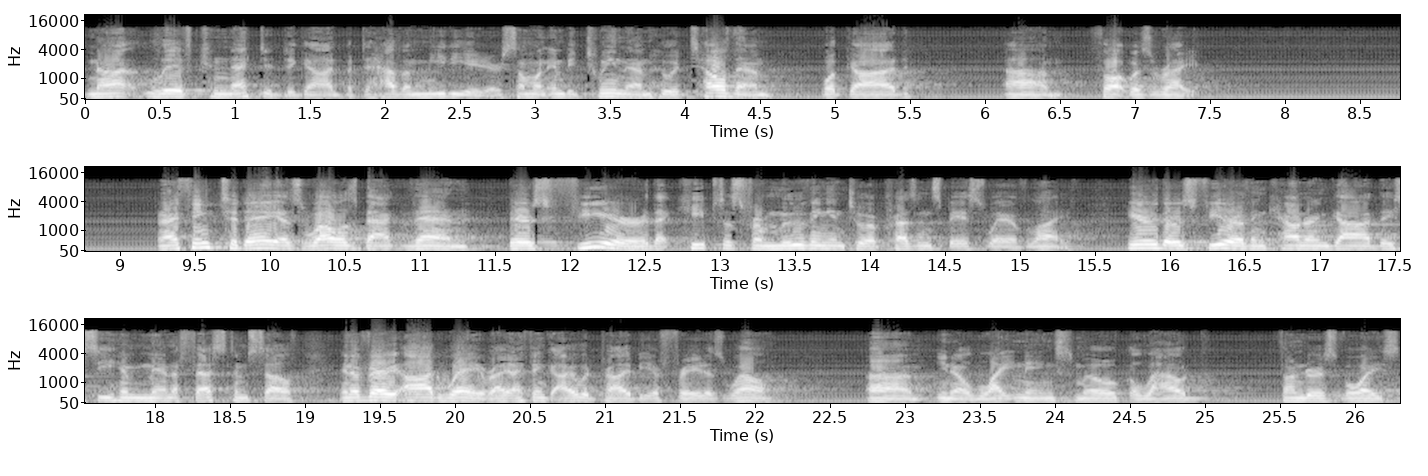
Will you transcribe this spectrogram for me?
not live connected to God, but to have a mediator, someone in between them who would tell them what God um, thought was right. And I think today, as well as back then, there's fear that keeps us from moving into a presence based way of life. Here, there's fear of encountering God. They see Him manifest Himself in a very odd way, right? I think I would probably be afraid as well. Um, you know, lightning, smoke, a loud, thunderous voice.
